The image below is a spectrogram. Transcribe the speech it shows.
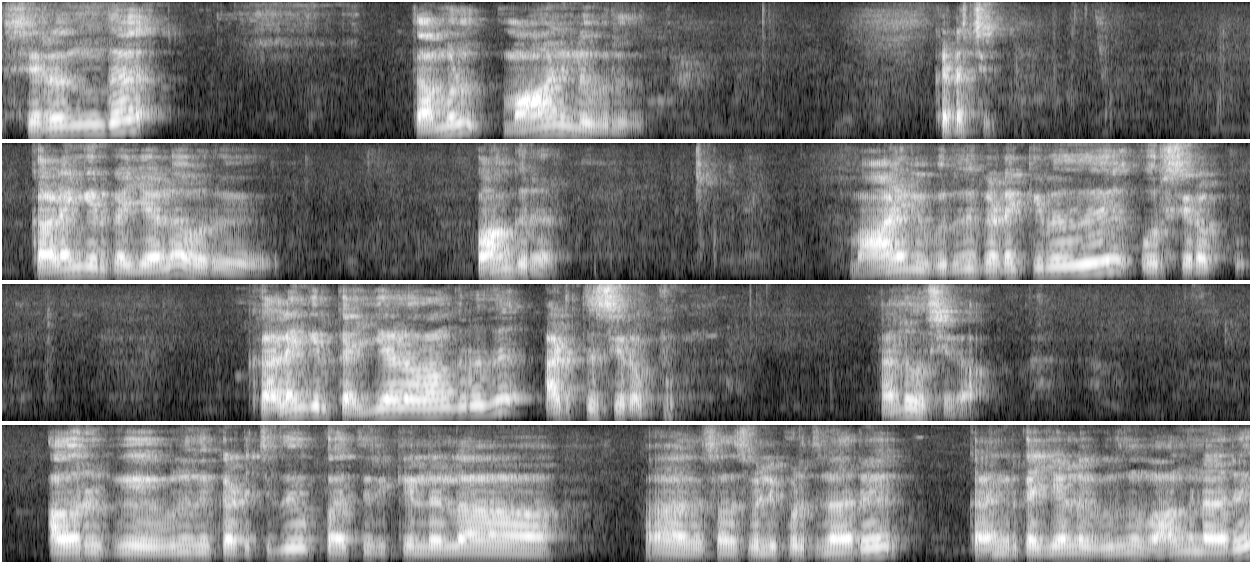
சிறந்த தமிழ் மாநில விருது கிடச்சிது கலைஞர் கையால் அவர் வாங்குறார். மாநில விருது கிடைக்கிறது ஒரு சிறப்பு. கலைஞர் கையால் வாங்குறது அடுத்த சிறப்பு. நல்ல விஷயம் தான் அவருக்கு விருது கிடச்சிது பத்திரிக்கையில எல்லாம் கலைஞர் கையால் விருது வாங்கினார்.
